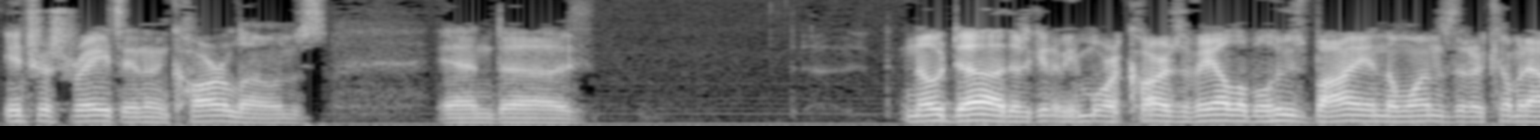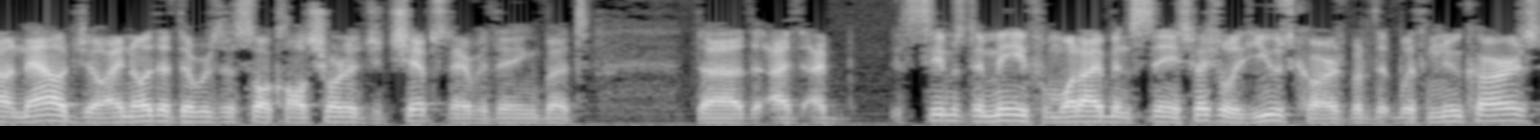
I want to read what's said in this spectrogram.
interest rates and then car loans, and uh, no duh, there's going to be more cars available. Who's buying the ones that are coming out now, Joe? I know that there was a so-called shortage of chips and everything, but the, the I, I, it seems to me, from what I've been seeing, especially with used cars, but th- with new cars,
